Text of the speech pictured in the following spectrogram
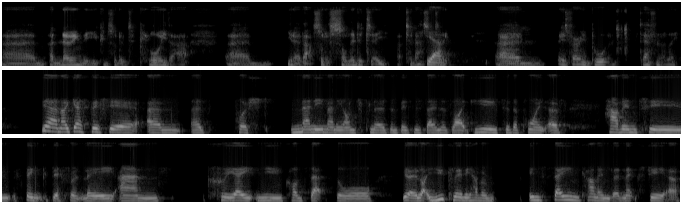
um, and knowing that you can sort of deploy that, um, you know, that sort of solidity, that tenacity. Yeah um, is very important, definitely. Yeah, and I guess this year um, has pushed many, many entrepreneurs and business owners like you to the point of having to think differently and create new concepts or, you know, like you clearly have an insane calendar next year.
